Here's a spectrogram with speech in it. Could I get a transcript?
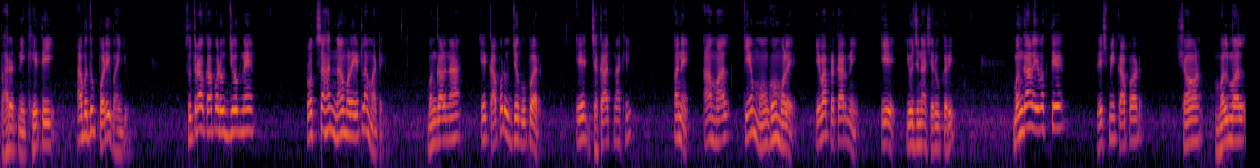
ભારતની ખેતી, આ બધું પડી ભાંગ્યું. સુતરાવ કાપડ ઉદ્યોગને પ્રોત્સાહન ન મળે એટલા માટે બંગાળના એ કાપડ ઉદ્યોગ ઉપર એ જકાત નાખી અને આ માલ કેમ મોંઘો મળે એવા પ્રકારની એ યોજના શરૂ કરી. બંગાળ એ વખતે રેશમી કાપડ, શણ, મલમલ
